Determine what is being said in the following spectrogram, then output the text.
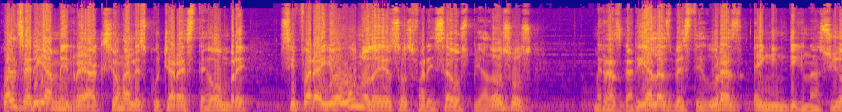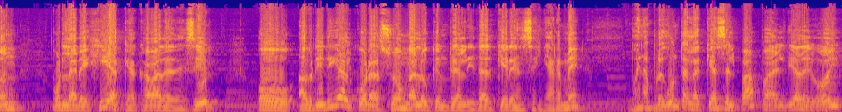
¿Cuál sería mi reacción al escuchar a este hombre si fuera yo uno de esos fariseos piadosos? ¿Me rasgaría las vestiduras en indignación por la herejía que acaba de decir? ¿O abriría el corazón a lo que en realidad quiere enseñarme? Buena pregunta la que hace el Papa el día de hoy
